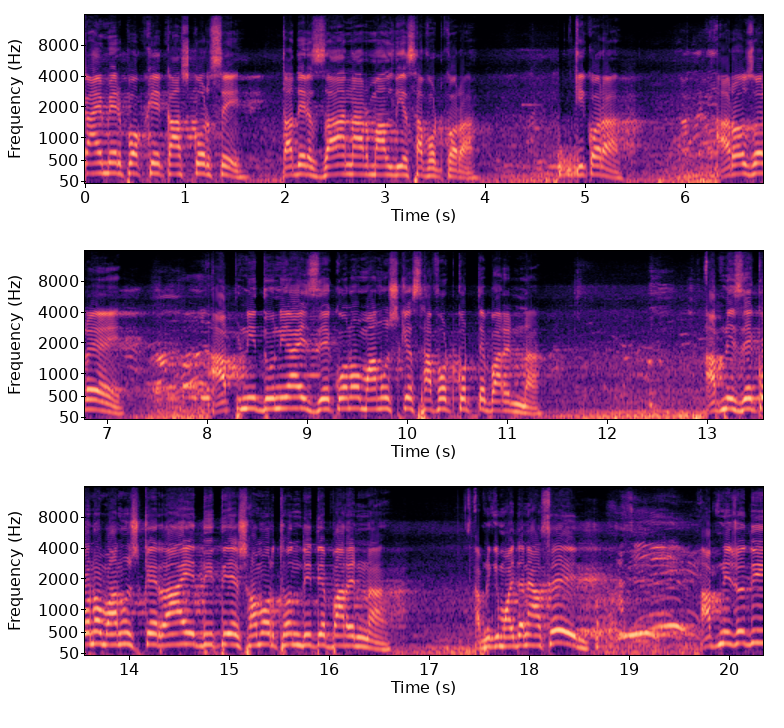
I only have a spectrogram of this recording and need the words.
কায়েমের পক্ষে কাজ করছে, তাদের জান আর মাল দিয়ে সাপোর্ট করা। কি করা? আরও জোরে, আপনি দুনিয়ায় যে কোনো মানুষকে সাপোর্ট করতে পারেন না। আপনি যে কোনো মানুষকে রায় দিতে, সমর্থন দিতে পারেন না। আপনি কি ময়দানে আছেন? আপনি যদি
